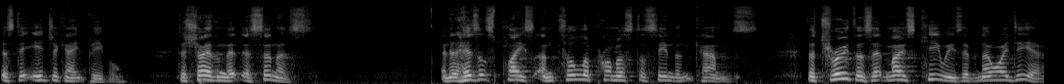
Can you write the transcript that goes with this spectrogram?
is to educate people, to show them that they're sinners, and it has its place until the promised descendant comes. The truth is that most Kiwis have no idea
